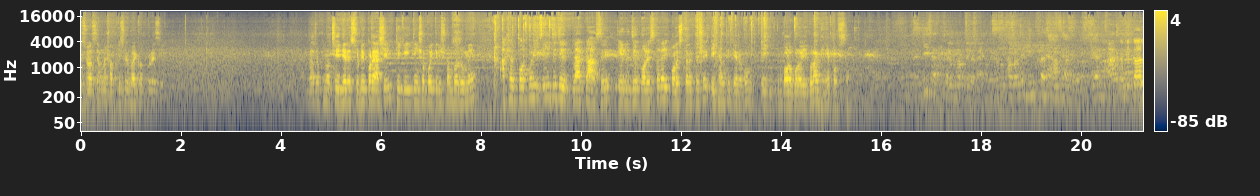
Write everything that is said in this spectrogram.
কিছু আছে, আমরা সব কিছুই বয়কট করেছি। আমরা যখন হচ্ছে ঈদের ছুটির পরে আসি, ঠিক এই তিনশো পঁয়ত্রিশ নম্বর রুমে আসার পরপরই এই যে যে প্লাগটা আছে, এর যে পলেস্তারা এই পলেস্তারা খসে এইখান থেকে এরকম এই বড় বড় এইগুলা ভেঙে পড়ছে। আগামীকাল,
